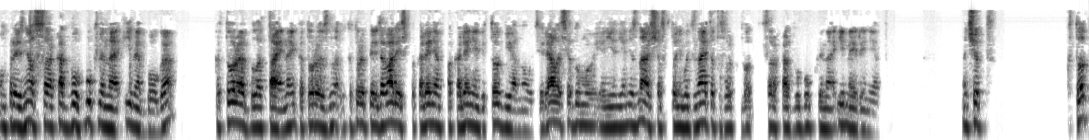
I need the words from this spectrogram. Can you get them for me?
Он произнес 42-буквенное имя Бога, которое было тайной, которое, которое передавали из поколения в поколение. В итоге оно утерялось, я думаю. Я не, я не знаю, сейчас кто-нибудь знает это 42-буквенное имя или нет. Значит, кто,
